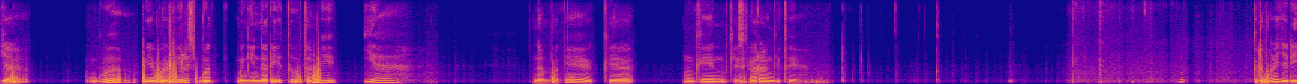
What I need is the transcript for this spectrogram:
ya gue punya privilege buat menghindari itu. Tapi ya dampaknya kayak mungkin kayak sekarang gitu ya. Ke depannya jadi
